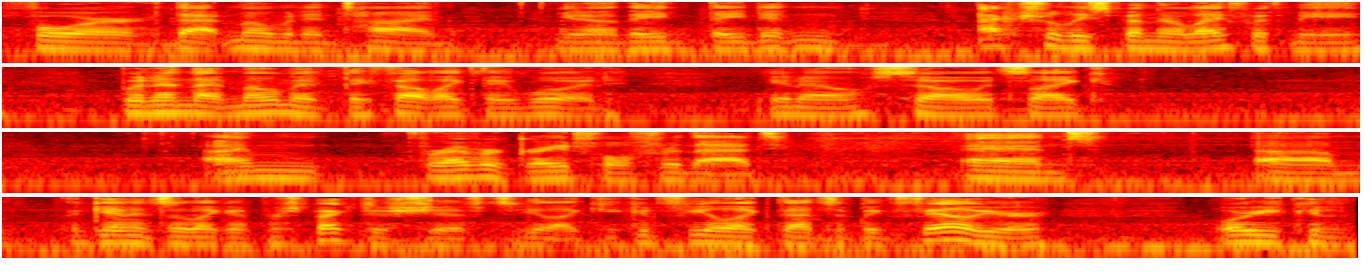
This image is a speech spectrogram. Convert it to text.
for that moment in time. You know, they they didn't actually spend their life with me, but in that moment they felt like they would. You know, so it's like I'm forever grateful for that. And um, again, it's like a perspective shift. You like you could feel like that's a big failure, or you could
